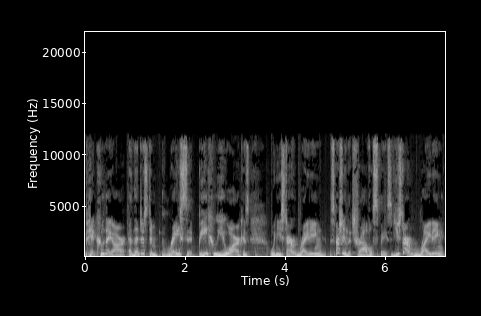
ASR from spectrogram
pick who they are and then just embrace it. Be who you are. Because when you start writing, especially in the travel space, if you start writing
